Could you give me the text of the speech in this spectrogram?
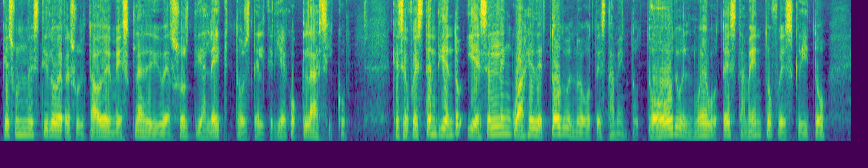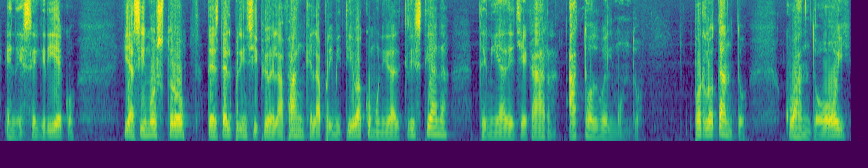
que es un estilo de resultado de mezcla de diversos dialectos del griego clásico, que se fue extendiendo y es el lenguaje de todo el Nuevo Testamento. Todo el Nuevo Testamento fue escrito en ese griego. Y así mostró desde el principio del afán que la primitiva comunidad cristiana tenía de llegar a todo el mundo. Por lo tanto, cuando hoy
